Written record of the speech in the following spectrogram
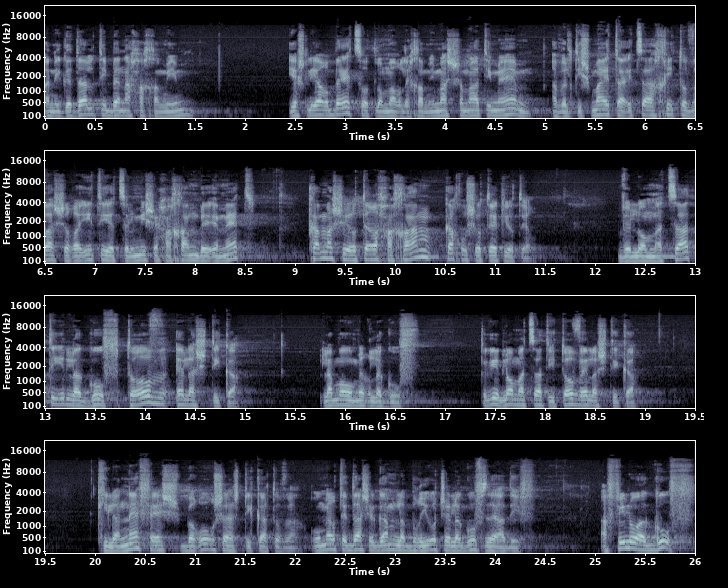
אני גדלתי בין החכמים, יש לי הרבה עצות לומר לך ממה ששמעתי מהם, אבל תשמע את העצה הכי טובה שראיתי אצל מי שחכם באמת, כמה שיותר חכם, כך הוא שותק יותר. ולא מצאתי לגוף טוב אלא שתיקה. למה הוא אומר לגוף? תגיד, לא מצאתי טוב אלא שתיקה. כי לנפש ברור שהשתיקה טובה. הוא אומר, תדע שגם לבריאות של הגוף זה עדיף. אפילו הגוף,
